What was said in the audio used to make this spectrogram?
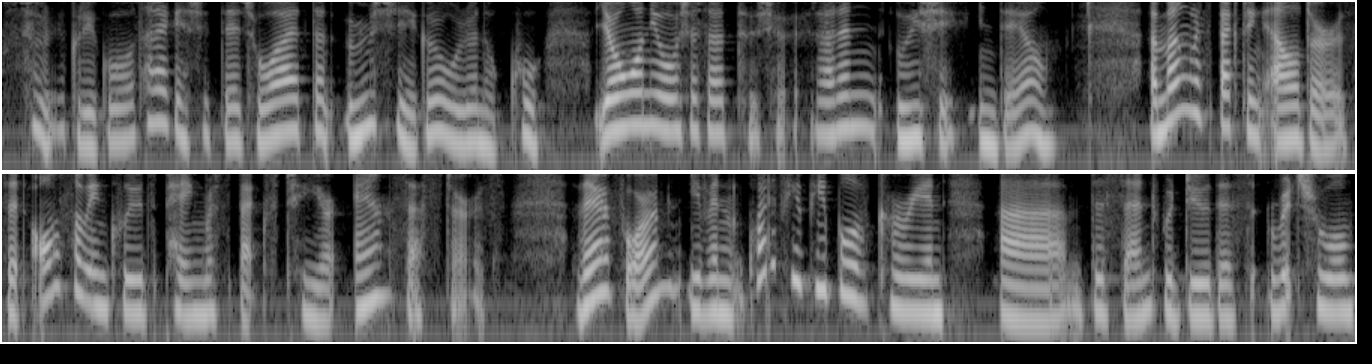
술, 그리고 살아계실 때 좋아했던 음식을 올려놓고 영원히 오셔서 드시라는 의식인데요. Among respecting elders, it also includes paying respects to your ancestors. Therefore, even quite a few people of Korean uh, descent would do this ritual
